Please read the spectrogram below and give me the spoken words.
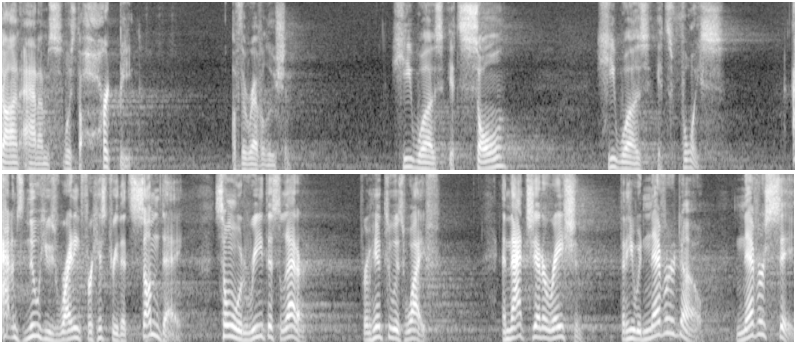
John Adams was the heartbeat of the revolution. He was its soul, he was its voice. Adams knew he was writing for history that someday someone would read this letter from him to his wife, and that generation that he would never know, never see,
